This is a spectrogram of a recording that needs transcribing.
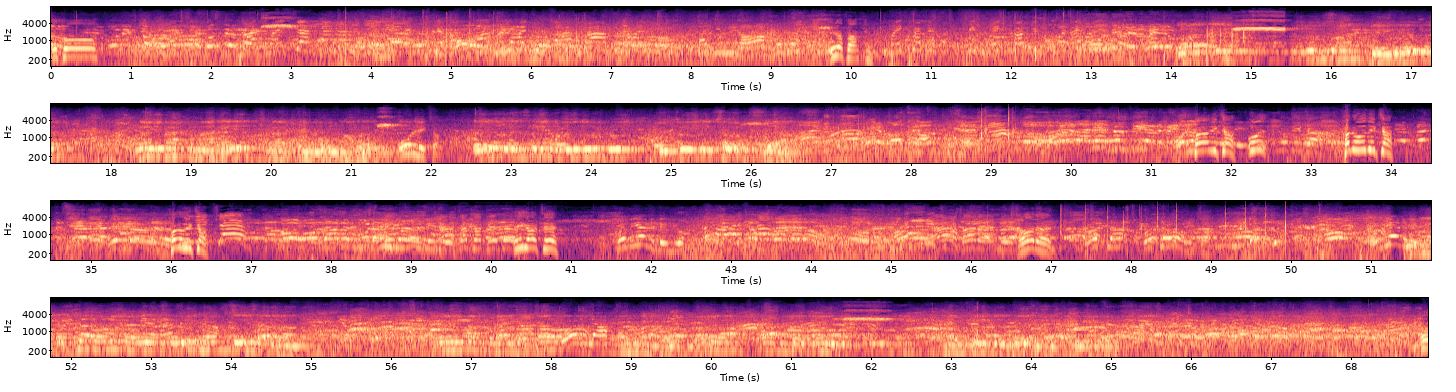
Nico! Ind ad tanken. Du må ikke komme ind. Du må ikke komme ind. Du må ikke komme ind. Rolig, Victor. Det er jo ganske en rød udbrud på 2 eksempler. Victor. Kom nu, Victor. En gang til. Kom igen, Emilio. Sådan. Koppla, koppla om. Kom igen, Emilio.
